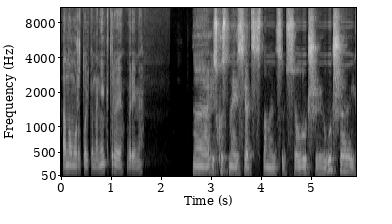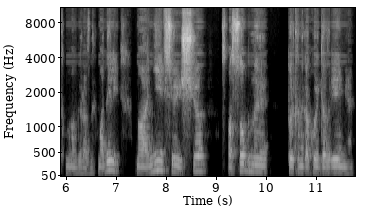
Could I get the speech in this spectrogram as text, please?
оно может только на некоторое время. Э, искусственное сердце становится все лучше и лучше, их много разных моделей, но они все еще способны только на какое-то время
